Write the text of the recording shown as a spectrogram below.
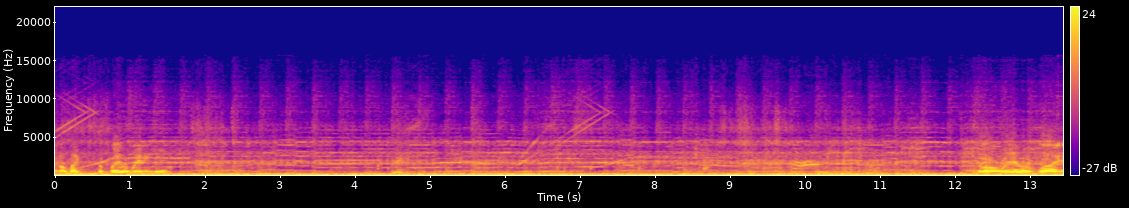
I don't like to play the waiting game. Fly.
